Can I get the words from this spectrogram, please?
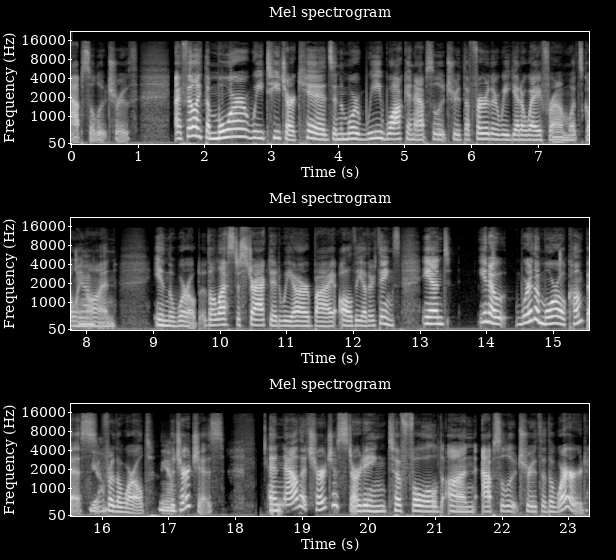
absolute truth. I feel like the more we teach our kids and the more we walk in absolute truth, the further we get away from what's going yeah. on in the world, the less distracted we are by all the other things. And, you know, we're the moral compass yeah. for the world, yeah. the churches. And now the church is starting to fold on absolute truth of the word.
